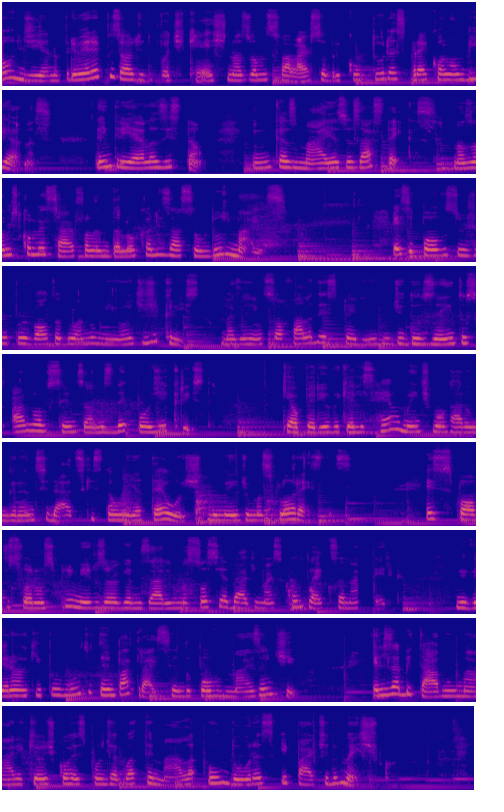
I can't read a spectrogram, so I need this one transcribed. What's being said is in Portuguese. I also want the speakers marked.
Speaker 1: Bom dia! No primeiro episódio do podcast, nós vamos falar sobre culturas pré-colombianas. Dentre elas estão Incas, Maias e os Aztecas. Nós vamos começar falando da localização dos Maias. Esse povo surgiu por volta do ano 1000 a.C., mas a gente só fala desse período de 200 a 900 anos depois de Cristo, que é o período que eles realmente montaram grandes cidades que estão aí até hoje, no meio de umas florestas. Esses povos foram os primeiros a organizarem uma sociedade mais complexa na América. Viveram aqui por muito tempo atrás, sendo o povo mais antigo. Eles habitavam uma área que hoje corresponde a Guatemala, Honduras e parte do México.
